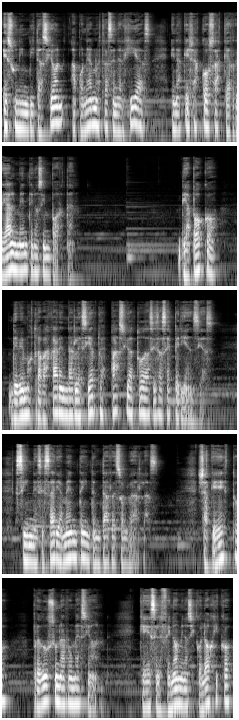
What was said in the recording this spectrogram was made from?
Es una invitación a poner nuestras energías en aquellas cosas que realmente nos importan. De a poco debemos trabajar en darle cierto espacio a todas esas experiencias, sin necesariamente intentar resolverlas ya que esto produce una rumiación, que es el fenómeno psicológico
